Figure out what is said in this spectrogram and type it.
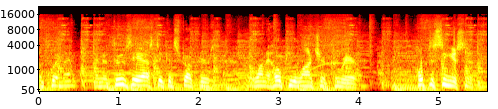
equipment, and enthusiastic instructors that want to help you launch your career. Hope to see you soon.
